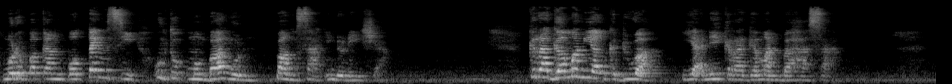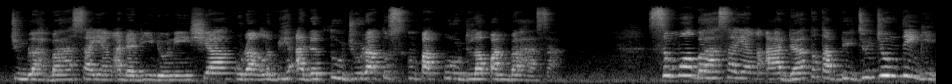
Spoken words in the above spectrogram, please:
merupakan potensi untuk membangun bangsa Indonesia. Keragaman yang kedua, yakni keragaman bahasa. Jumlah bahasa yang ada di Indonesia kurang lebih ada 748 bahasa. Semua bahasa yang ada tetap dijunjung tinggi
